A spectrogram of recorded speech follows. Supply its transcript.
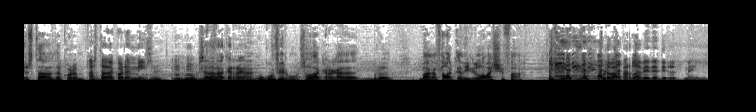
està d'acord amb tu. Està d'acord amb mi? Sí. Uh -huh. Se la va carregar. Ho confirmo. Se la va carregar, de, va agafar la cadira i la va aixafar. Però va parlar bé d'Eddie Redmayne.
